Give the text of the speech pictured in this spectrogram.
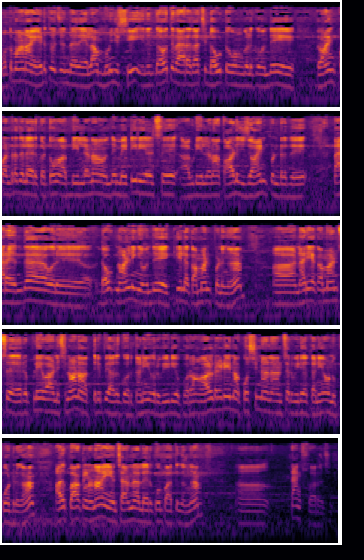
மொத்தமாக நான் எடுத்து வச்சிருந்தது எல்லாம் முடிஞ்சிருச்சு. இது தவிர்த்து வேறு ஏதாச்சும் டவுட் உங்களுக்கு வந்து ட்ராயிங் பண்ணுறதுல இருக்கட்டும் அப்படி இல்லைனா வந்து மெட்டீரியல்ஸு அப்படி இல்லைனா காலேஜ் ஜாயின் பண்ணுறது வேற எந்த ஒரு டவுட்னாலும் நீங்கள் வந்து கீழே கமெண்ட் பண்ணுங்கள் நிறைய கமெண்ட்ஸ் ரிப்ளை ஆனிச்சுன்னா நான் திருப்பி அதுக்கு ஒரு தனி ஒரு வீடியோ போடுறேன். ஆல்ரெடி நான் கொஸ்டின் அண்ட் ஆன்சர் வீடியோ தனியாக ஒன்று போட்டிருக்கேன். அது பார்க்கலனா என் சேனலில் இருக்கும் பார்த்துக்கோங்க. தேங்க்ஸ் ஃபார் வாட்சிங்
